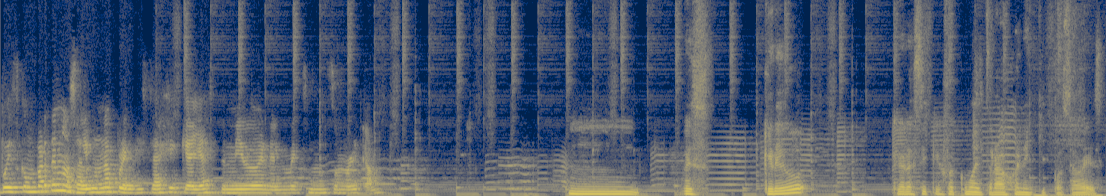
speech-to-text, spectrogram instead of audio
pues compártenos algún aprendizaje que hayas tenido en el Maximum Summer Camp. Mm, pues creo que ahora sí que fue como el trabajo en equipo, ¿sabes?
